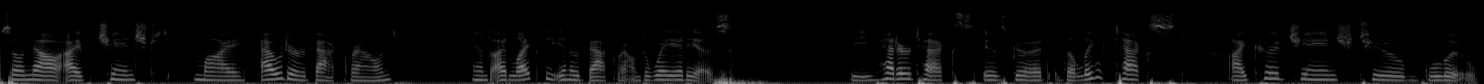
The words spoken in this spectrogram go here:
So now I've changed my outer background and I like the inner background the way it is. The header text is good. The link text I could change to blue.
